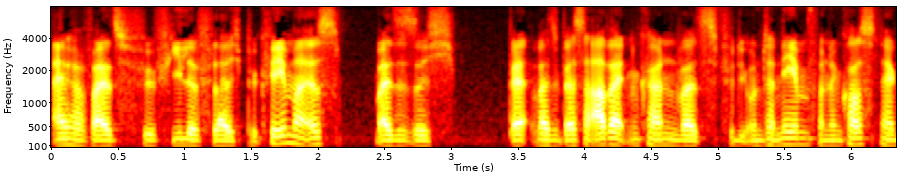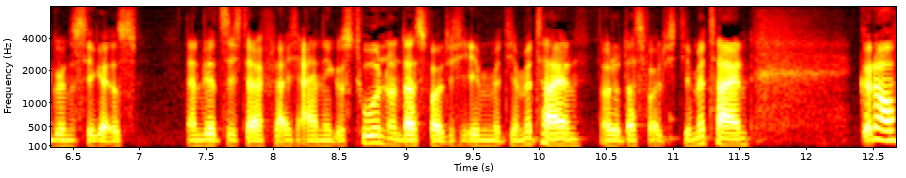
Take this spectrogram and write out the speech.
einfach weil es für viele vielleicht bequemer ist, weil sie sich weil sie besser arbeiten können, weil es für die Unternehmen von den Kosten her günstiger ist, dann wird sich da vielleicht einiges tun und das wollte ich eben mit dir mitteilen oder das wollte ich dir mitteilen. Genau,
